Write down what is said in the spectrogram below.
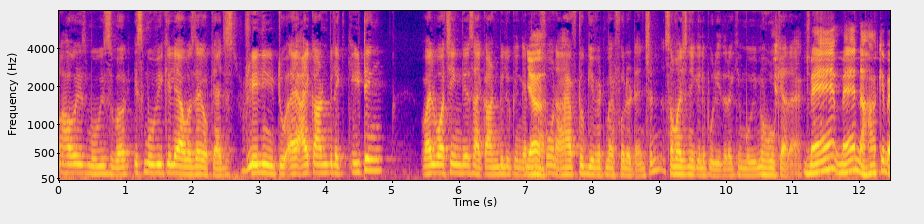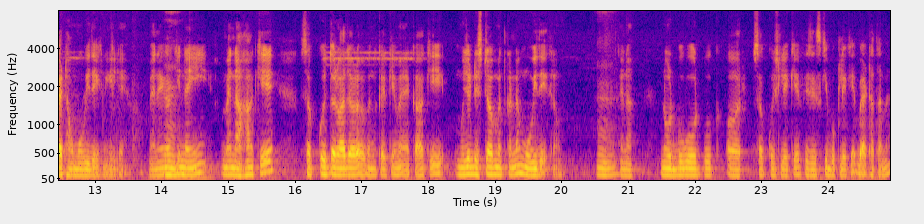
how is movies work इस मूवी के लिए I was okay I just really need to I can't be like eating while watching this I can't be looking at my phone I have to give it my full attention समझने के लिए पूरी तरह की मूवी में हो क्या रहा है मैं मैं नहा के बैठा हूँ मूवी देखने के लिए। मैंने कहा कि नहीं मैं नहा के सब कुछ दरवाज़ा वरवाजा बंद करके मैं कहा कि मुझे डिस्टर्ब मत करना मूवी देख रहा हूँ। है ना? नोटबुक वोटबुक और सब कुछ लेके फिजिक्स की बुक लेके बैठा था मैं।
